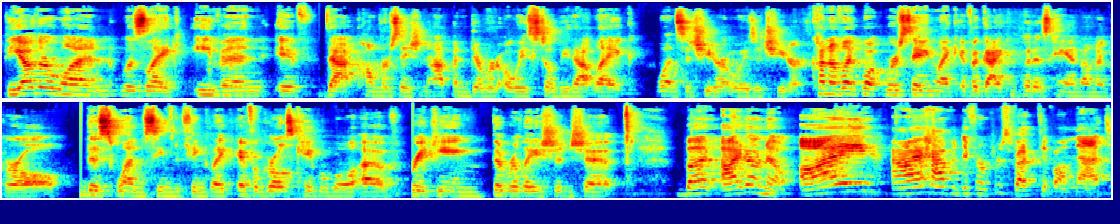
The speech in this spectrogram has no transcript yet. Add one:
The other one was like even if that conversation happened there would always still be that like once a cheater always a cheater. Kind of like what we're saying like if a guy can put his hand on a girl this one seemed to think like if a girl's capable of breaking the relationship But I don't know. I I have a different perspective on that.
